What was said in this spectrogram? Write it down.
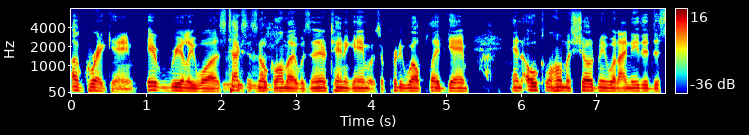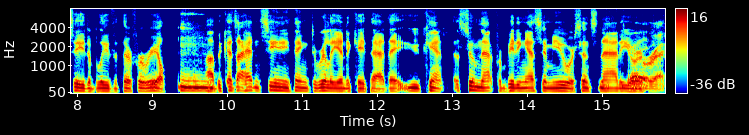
a great game. It really was. Mm-hmm. Texas and Oklahoma. It was an entertaining game. It was a pretty well played game and Oklahoma showed me what I needed to see to believe that they're for real. Mm. Uh, because I hadn't seen anything to really indicate that. They you can't assume that from beating SMU or Cincinnati or,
